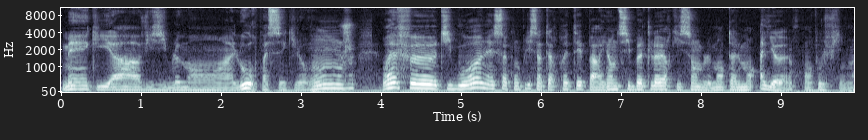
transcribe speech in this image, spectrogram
mais qui a visiblement un lourd passé qui le ronge. Bref, euh, Tiburon et sa complice interprétée par Yancy Butler qui semble mentalement ailleurs pendant tout le film,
